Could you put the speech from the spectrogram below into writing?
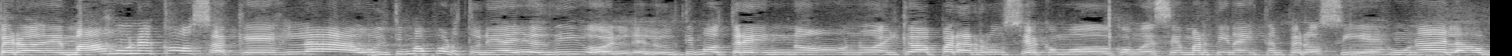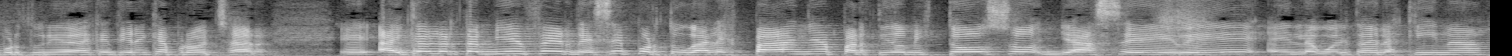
pero además una cosa, que es la última oportunidad, yo digo, el, el último tren, ¿no? No el que va para Rusia, como, como decía Martín Einstein, pero sí es una de las oportunidades que tiene que aprovechar. Eh, hay que hablar también, Fer, de ese Portugal-España, partido amistoso, ya se ve en la vuelta de la esquina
